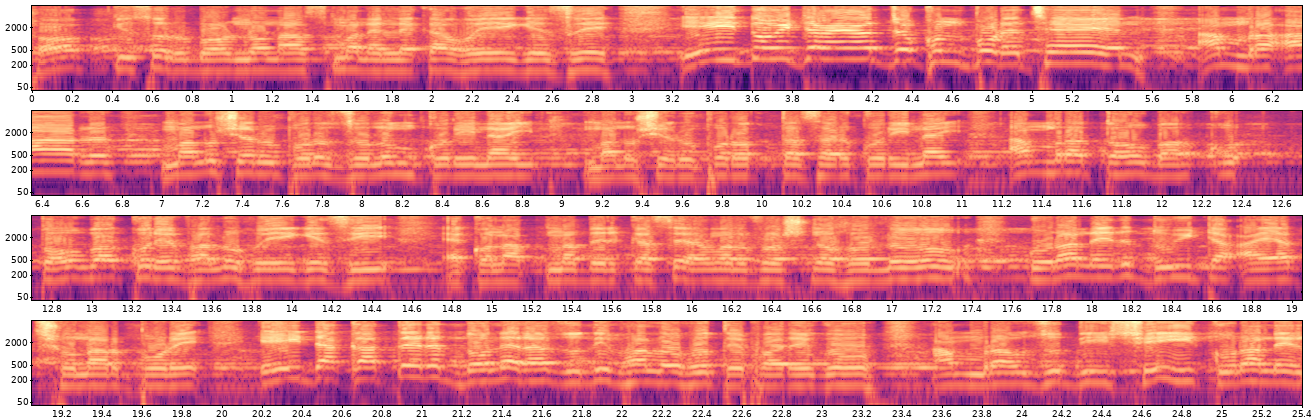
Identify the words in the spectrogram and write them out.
সব কিছুর বর্ণনা আসমানে লেখা হয়ে গেছে। এই দুইটা আয়াত যখন পড়েছেন, আমরা আর মানুষের উপর জুলুম করি নাই, মানুষের উপর অত্যাচার করি নাই, আমরা তওবা তওবা করে ভালো হয়ে গেছি। এখন আপনাদের কাছে আমার প্রশ্ন হলো, কোরআনের দুইটা আয়াত শোনার পরে এই ডাকাতের দলেরা যদি ভালো হতে পারে গো, আমরাও যদি সেই কোরআনের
